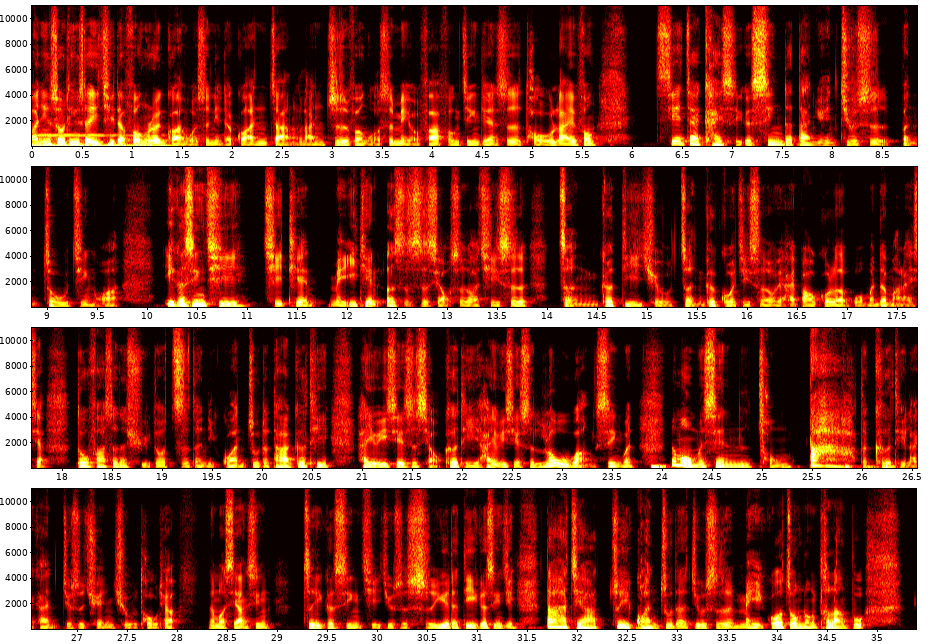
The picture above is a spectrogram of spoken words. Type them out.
欢迎收听这一期的疯人馆，我是你的馆长蓝志峰，我是没有发疯，今天是头来疯。现在开始一个新的单元，就是本周精华。一个星期七天，每一天二十四小时的话，其实整个地球、整个国际社会，还包括了我们的马来西亚，都发生了许多值得你关注的大课题，还有一些是小课题，还有一些是漏网新闻。那么，我们先从大的课题来看，就是全球头条。那么，相信这一个星期就是十月的第一个星期，大家最关注的就是美国总统特朗普。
